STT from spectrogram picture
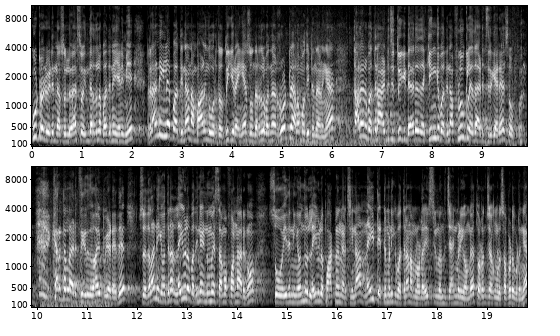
கூட்டுறோடு வீடுன்னு நான் சொல்லுவேன். ஸோ இந்த இடத்துல பார்த்தீங்கன்னா எனிமி ரன்னிங்லேயே பார்த்தீங்கன்னா நம்ம ஆளுங்க ஒருத்தர் தூக்கிடுவாங்க. ஸோ இந்த இடத்துல பார்த்தீங்கன்னா ரோட்டில் அலமோதிட்டு இருந்தானுங்க. தலைவர் பார்த்தீங்கன்னா அடிச்சு தூக்கிட்டாரு. இந்த கிங் பார்த்தீங்கன்னா ஃப்ளூக்கில் எதாவது அடிச்சிருக்காரு. ஸோ கரெக்டெல்லாம் எடுத்துக்கிறது வாய்ப்பு கிடையாது. ஸோ இதெல்லாம் நீங்கள் பார்த்தீங்கன்னா லைவ்ல பார்த்தீங்கன்னா இன்னுமே செம ஃபன்னாக இருக்கும். ஸோ இதை நீங்கள் வந்து லைவ்ல பார்க்கணும்னு நினச்சிங்கன்னா நைட் எட்டு மணிக்கு பார்த்தீங்கன்னா நம்மளோட லைவ் ஸ்ட்ரீம் வந்து ஜாயின் பண்ணிக்கோங்க. தொடர்ந்து அவங்களுக்கு சப்போர்ட் கொடுங்க.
